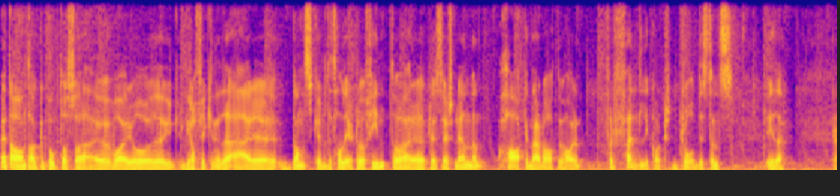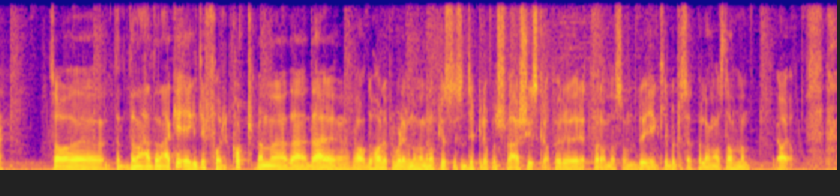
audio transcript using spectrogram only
Et annet tankepunkt også jo- var jo grafikken i det er eh, ganske detaljert og fint å være PlayStation 1, men haken er da at du har en forferdelig kort draw distance i det. Okay. Så eh, den, den, er, den er ikke egentlig for kort, men eh, det er, det er, ja, du har det problemet noen ganger, at plutselig så dukker det opp en svær skyskraper eh, rett foran deg som du egentlig burde sett på lang avstand, men ja ja.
